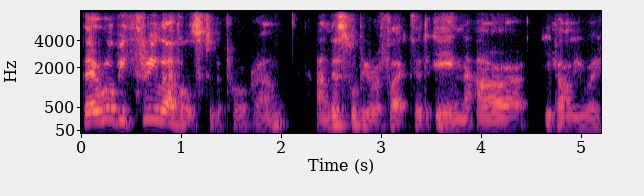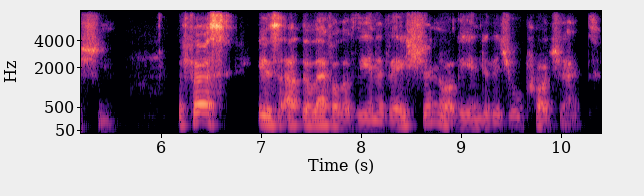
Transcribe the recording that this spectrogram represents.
There will be three levels to the programme, and this will be reflected in our evaluation. The first is at the level of the innovation or the individual project.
